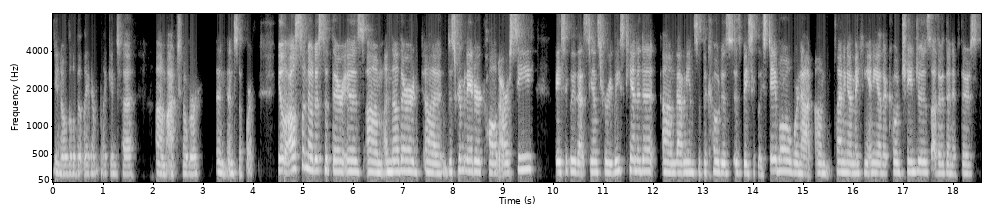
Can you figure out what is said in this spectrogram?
you know, a little bit later, like into October and, and so forth. You'll also notice that there is another uh, discriminator called RC Basically, that stands for release candidate. Um, that means that the code is, is basically stable. We're not um, planning on making any other code changes other than if there's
